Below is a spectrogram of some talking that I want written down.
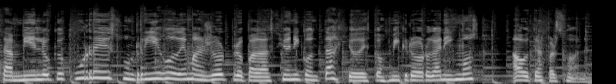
también lo que ocurre es un riesgo de mayor propagación y contagio de estos microorganismos a otras personas.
